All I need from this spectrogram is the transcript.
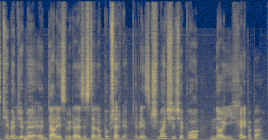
gdzie będziemy dalej sobie dalej ze Stellą po przerwie. Tak więc trzymajcie się ciepło, no i hej papa.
